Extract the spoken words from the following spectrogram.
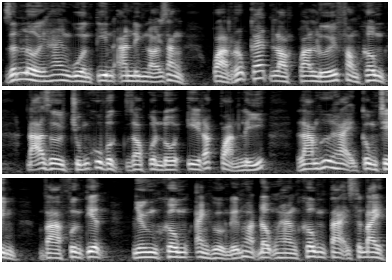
dẫn lời hai nguồn tin an ninh nói rằng quả rocket lọt qua lưới phòng không đã rơi trúng khu vực do quân đội Iraq quản lý, làm hư hại công trình và phương tiện nhưng không ảnh hưởng đến hoạt động hàng không tại sân bay.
